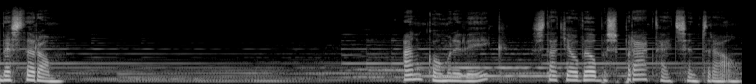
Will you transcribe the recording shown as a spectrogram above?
Beste Ram. Aankomende week staat jouw welbespraaktheid centraal.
